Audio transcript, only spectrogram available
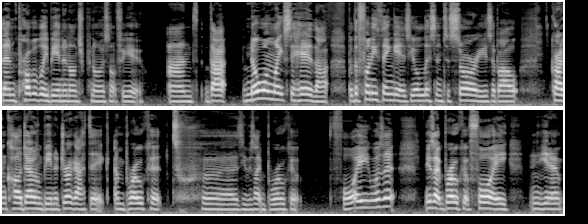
then probably being an entrepreneur is not for you. And that no one likes to hear that. But the funny thing is, you'll listen to stories about Grant Cardone being a drug addict and broke at, uh, he was like broke at 40, was it? He was like broke at 40, and you know,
